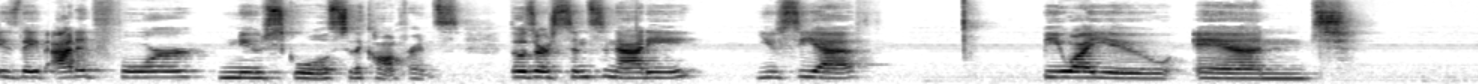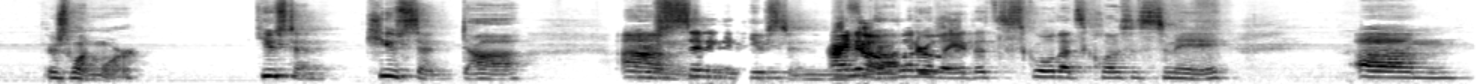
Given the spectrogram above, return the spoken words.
is they've added four new schools to the conference. Those are Cincinnati, UCF, BYU, and there's one more. Houston. Houston, duh. Um, You're sitting in Houston. I know, literally. That's the school that's closest to me. Um,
